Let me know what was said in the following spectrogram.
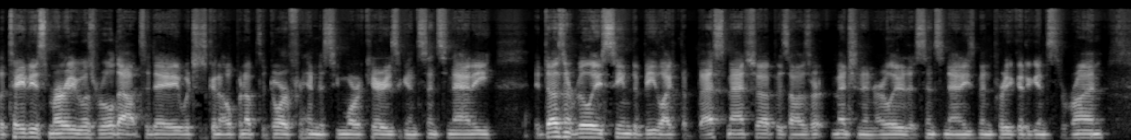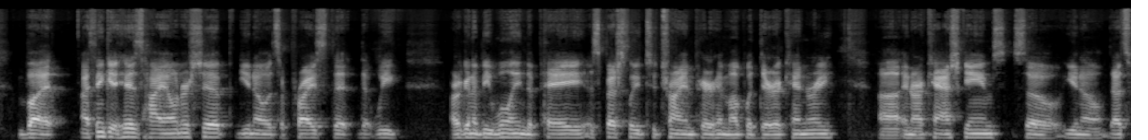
Latavius Murray was ruled out today, which is going to open up the door for him to see more carries against Cincinnati. It doesn't really seem to be like the best matchup, as I was mentioning earlier, that Cincinnati's been pretty good against the run. But I think at his high ownership, you know, it's a price that that we are going to be willing to pay, especially to try and pair him up with Derrick Henry uh, in our cash games. So you know that's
